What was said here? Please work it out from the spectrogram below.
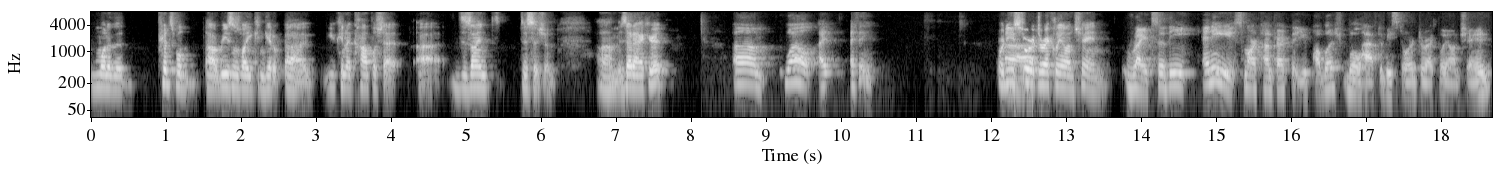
one of the principal uh, reasons why you can get uh, you can accomplish that uh, design decision. Um, is that accurate? Um, well, I I think. Or do you store it uh, directly on chain? Right. So the any smart contract that you publish will have to be stored directly on chain.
